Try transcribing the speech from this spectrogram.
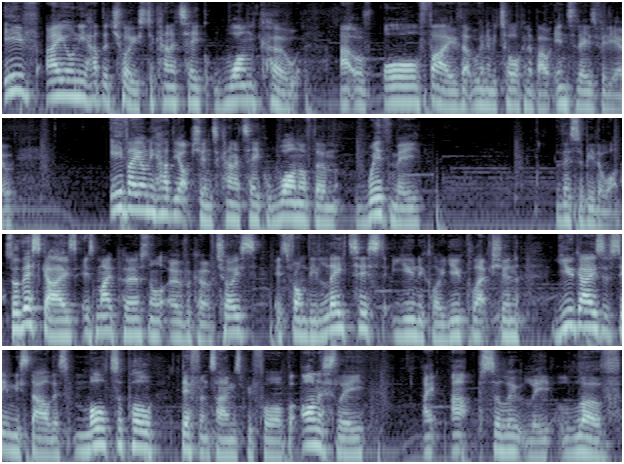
if I only had the choice to kind of take one coat out of all five that we're going to be talking about in today's video, if I only had the option to kind of take one of them with me, this would be the one. So this, guys, is my personal overcoat of choice. It's from the latest Uniqlo U collection. You guys have seen me style this multiple different times before, but honestly, I absolutely love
